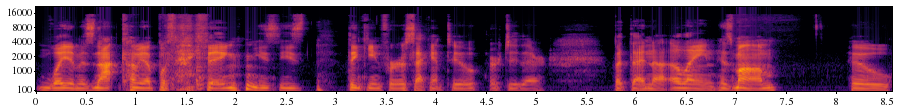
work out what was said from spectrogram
William is not coming up with anything. he's he's thinking for a second two or two there, but then uh, Elaine, his mom, who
